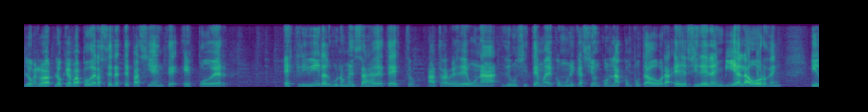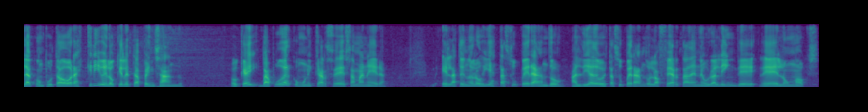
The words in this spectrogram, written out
lo, que, lo que va a poder hacer este paciente es poder escribir algunos mensajes de texto a través de, una, de un sistema de comunicación con la computadora, es decir, él envía la orden y la computadora escribe lo que él está pensando, ¿ok? Va a poder comunicarse de esa manera. Eh, la tecnología está superando, al día de hoy está superando la oferta de Neuralink de, Elon Musk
